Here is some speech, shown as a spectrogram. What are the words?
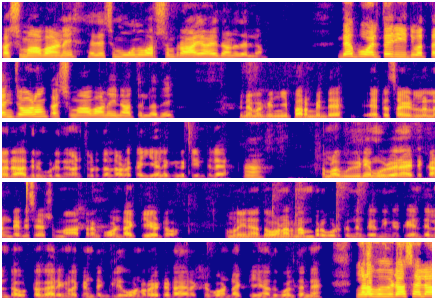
കശുമാവാണ്. ഏകദേശം മൂന്ന് വർഷം പ്രായമായതാണ് ഇതെല്ലാം. ഇതേപോലത്തെ ഒരു ഇരുപത്തഞ്ചോളം കശുമാവാണ് ഇതിനകത്തുള്ളത്. പിന്നെ നമുക്ക് ഇനി പറമ്പിന്റെ ഏറ്റവും സൈഡിലുള്ള ഒരു അതിരും കൂടി കാണിച്ചു കൊടുത്താൽ അവിടെ കയ്യാലൊക്കെ കിട്ടിയിട്ടുണ്ട് അല്ലേ. നമ്മളെ വീഡിയോ മുഴുവനായിട്ട് കണ്ടതിന് ശേഷം മാത്രം കോണ്ടാക്ട് ചെയ്യട്ടോ കേട്ടോ. നമ്മൾ ഇതിനകത്ത് ഓണർ നമ്പർ കൊടുക്കുന്നുണ്ട്. നിങ്ങൾക്ക് എന്തെങ്കിലും ഡൗട്ടോ കാര്യങ്ങളൊക്കെ ഉണ്ടെങ്കിൽ ഓണറായിട്ട് ഡയറക്റ്റ് കോൺടാക്ട് ചെയ്യാം. അതുപോലെ തന്നെ നിങ്ങളെ വീടോ സ്ഥലോ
